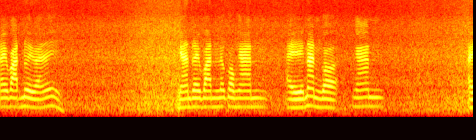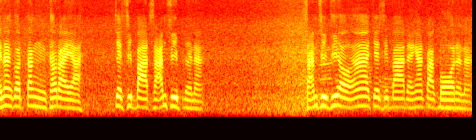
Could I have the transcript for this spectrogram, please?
รายวันด้วยไงงานรายวันแล้วก็งาน ไอ้นั่นก็งาน ไอ้นั่นก็ตั้งเท่าไหร่อะเจ็ดสิบบาทสามสิบเลยนะสามสิบเที่ยวอ่าเจ็ดสิบาทแต่งานปากบอน่ะนะ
